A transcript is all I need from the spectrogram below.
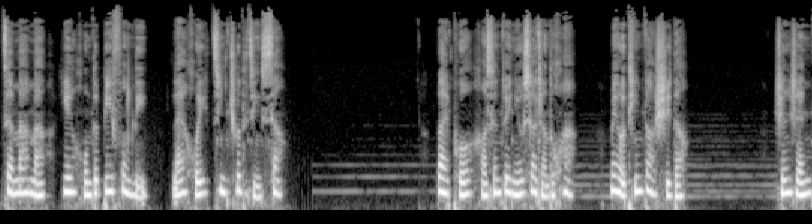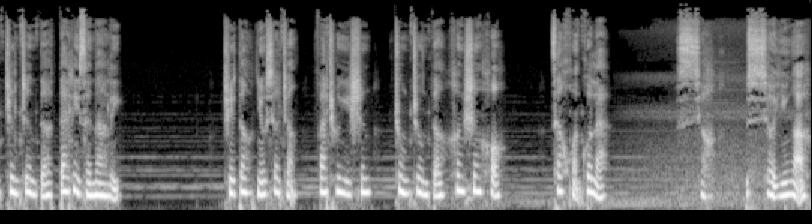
在妈妈嫣红的逼缝里来回进出的景象。外婆好像对牛校长的话没有听到似的，仍然怔怔的呆立在那里。直到牛校长发出一声重重的哼声后，才缓过来。小小英啊，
